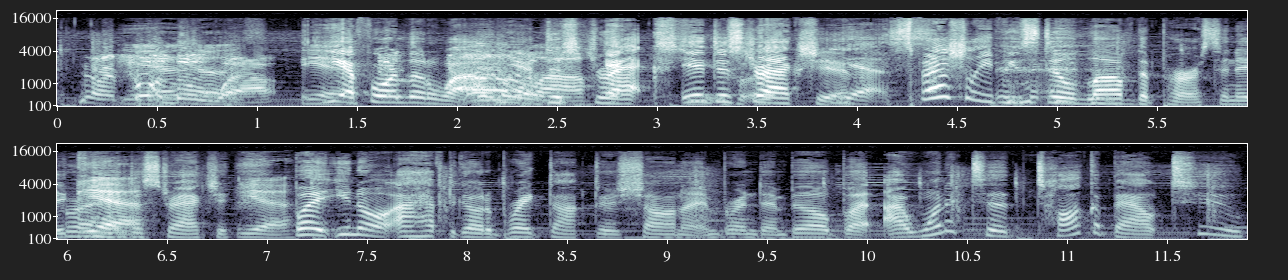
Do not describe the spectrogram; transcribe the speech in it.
for, for Yeah, a little while. Yeah, for a little while. For a yeah. little It while. distracts you. It distracts you. Yes. Especially if you still love the person. It can Yeah. distract you. Yeah. But, you know, I have to go to break, Dr. Shauna and Brenda and Bill, but I wanted to talk about, too,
